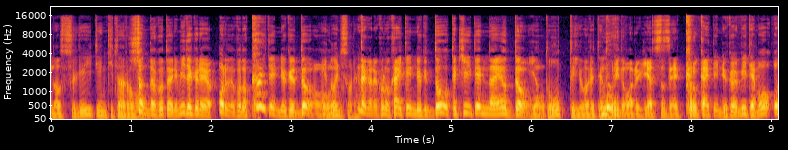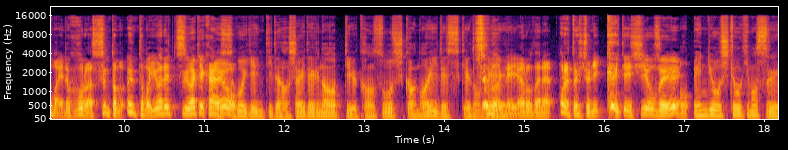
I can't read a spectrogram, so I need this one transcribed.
な、すげえ天気だろ。そんなことより見てくれよ俺のこの回転力どう？え何それ？だからこの回転力どうって聞いてんだよどう？いや、どうって言われてもノ。リの悪いやつだぜこの回転力を見てもお前の心はすんともうんとも言われっつうわけかよすごい元気ではしゃいでるなっていう感想しかないですけどね。すまんね野郎だな俺と一緒に回転しようぜあ遠慮しておきます。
